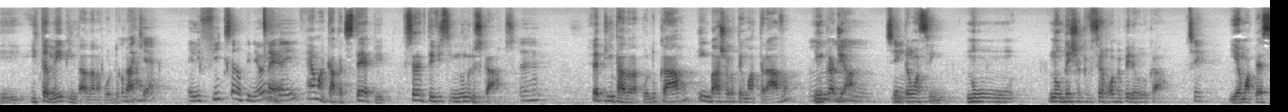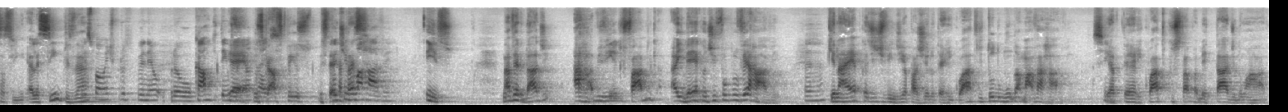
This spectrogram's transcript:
E, e também pintada na cor do Como carro. é que é? Ele fixa no pneu e É, daí. é uma capa de step, você deve ter visto em inúmeros carros. Uhum. Ela é pintada na cor do carro, embaixo ela tem uma trava e um cadeado. Sim. Então, assim, não, não deixa que você roube o pneu do carro. Sim. E é uma peça assim, ela é simples, né? Principalmente pro, pneu, pro carro que tem o pneu É, atrás. os carros que tem os Eu step tive atrás. uma Rave. Isso. Na verdade, a Rave vinha de fábrica. A ideia que eu tive foi pro V-Rave. Porque na época a gente vendia Pajero TR4 e todo mundo amava a Rave. Sim. E a TR4 custava metade de uma Rave.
